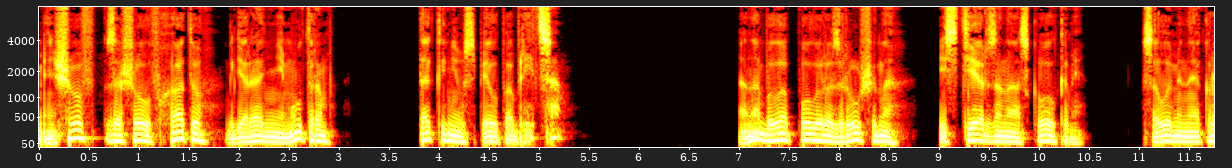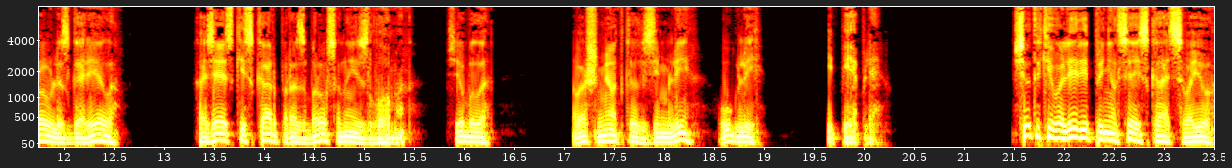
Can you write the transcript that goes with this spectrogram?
Меньшов зашел в хату, где ранним утром так и не успел побриться. Она была полуразрушена, истерзана осколками. Соломенная кровля сгорела, хозяйский скарб разбросан и изломан. Все было в ошметках земли, углей и пепле. Все-таки Валерий принялся искать свою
